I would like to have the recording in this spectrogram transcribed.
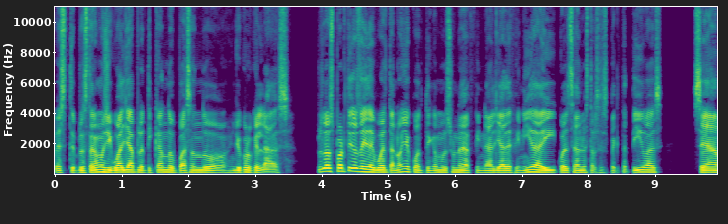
este, pues estaremos igual ya platicando, pasando, yo creo que las, pues los partidos de ida y vuelta, ¿no? Ya cuando tengamos una final ya definida y cuáles sean nuestras expectativas, sea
